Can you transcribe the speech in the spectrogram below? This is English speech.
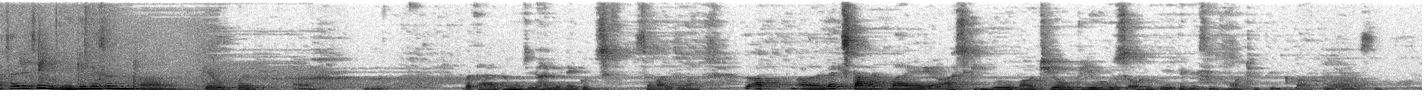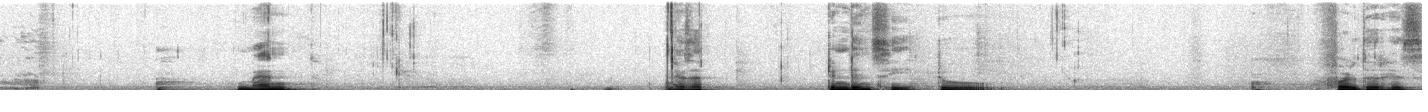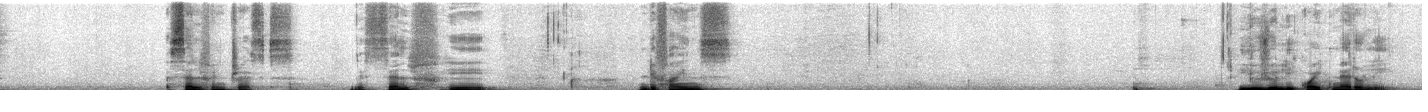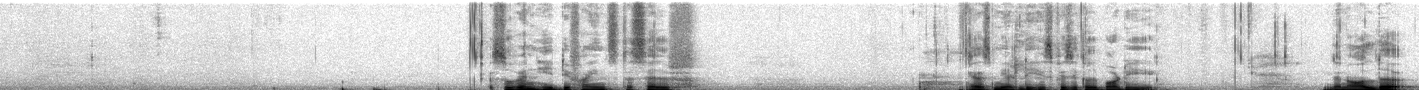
आचार्य जी veganism के ऊपर बताया था मुझे हनी ने कुछ सवाल जवाब। तो आप let's start by asking you about your views on veganism what you think about veganism man has a tendency to further his self interests. The self he defines usually quite narrowly. So, when he defines the self as merely his physical body, then all the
